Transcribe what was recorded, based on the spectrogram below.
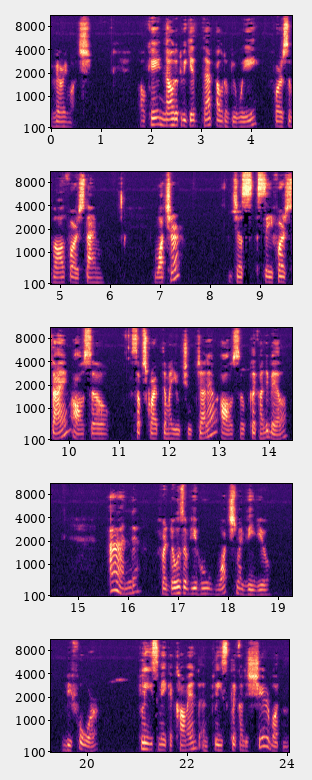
very much. Okay, now that we get that out of the way, first of all, first time watcher, just say first time, also subscribe to my YouTube channel, also click on the bell. And for those of you who watched my video before, please make a comment and please click on the share button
